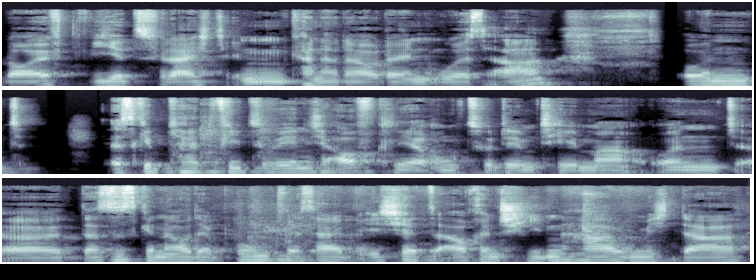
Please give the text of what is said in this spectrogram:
läuft wie jetzt vielleicht in Kanada oder in den USA. Und es gibt halt viel zu wenig Aufklärung zu dem Thema. Und äh, das ist genau der Punkt, weshalb ich jetzt auch entschieden habe, mich da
